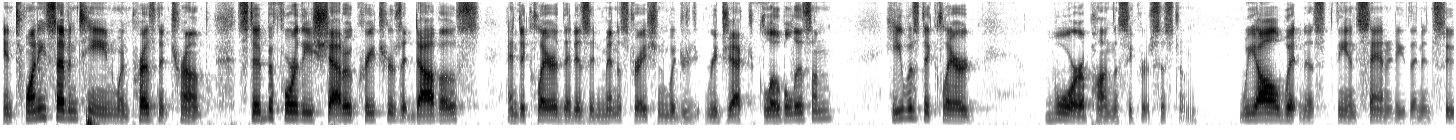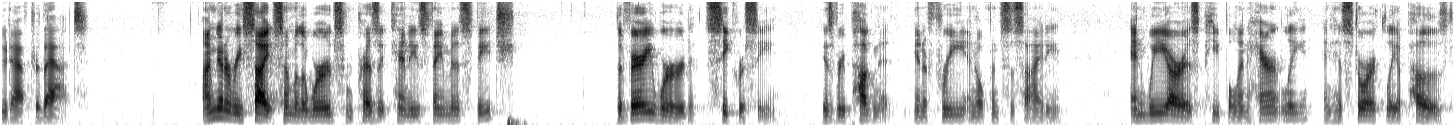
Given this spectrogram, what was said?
In 2017, when President Trump stood before these shadow creatures at Davos and declared that his administration would re- reject globalism, he was declared war upon the secret system. We all witnessed the insanity that ensued after that. I'm going to recite some of the words from President Kennedy's famous speech. The very word secrecy is repugnant in a free and open society, and we are, as people, inherently and historically opposed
